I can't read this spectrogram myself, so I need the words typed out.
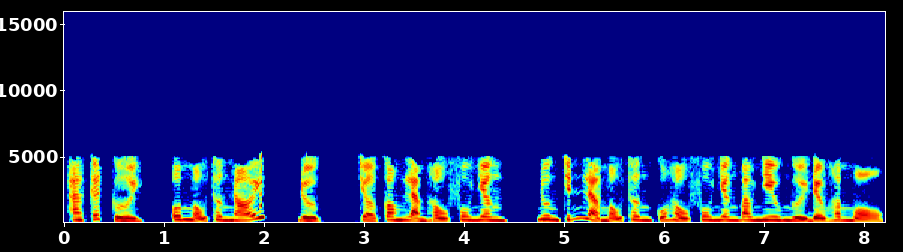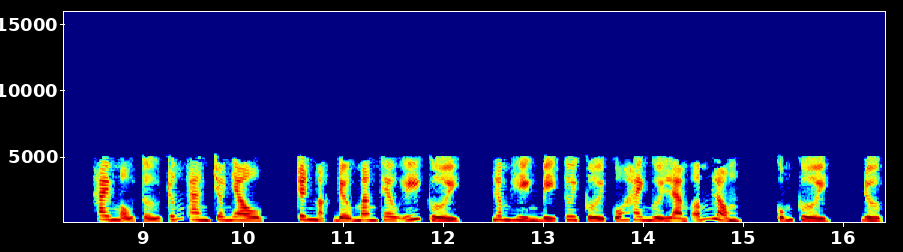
A Kết cười, ôm mẫu thân nói, được, chờ con làm hầu phu nhân, nương chính là mẫu thân của hầu phu nhân bao nhiêu người đều hâm mộ, hai mẫu tử trấn an cho nhau, trên mặt đều mang theo ý cười, Lâm Hiền bị tươi cười của hai người làm ấm lòng, cũng cười, được,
